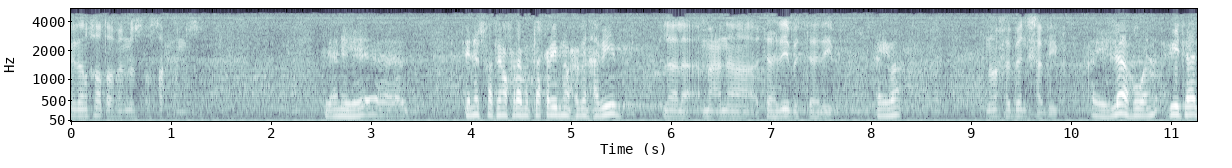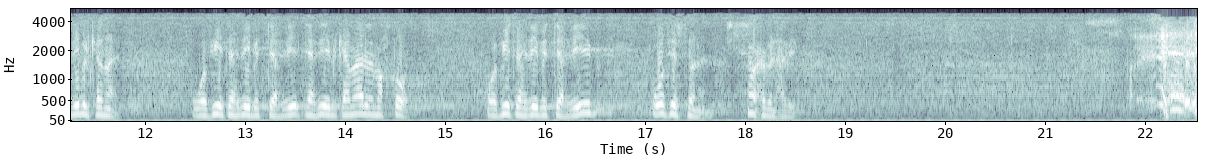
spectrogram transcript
إذا خطأ في النسخة صح النسخة. يعني آه، في نسخة أخرى من تقريب نوح بن حبيب؟ لا لا معنى تهذيب التهذيب. أيوة. نوح بن حبيب. أي لا هو في تهذيب الكمال وفي تهذيب التهذيب تهذيب الكمال المخطوط وفي تهذيب التهذيب وفي السنن. نوح بن حبيب.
